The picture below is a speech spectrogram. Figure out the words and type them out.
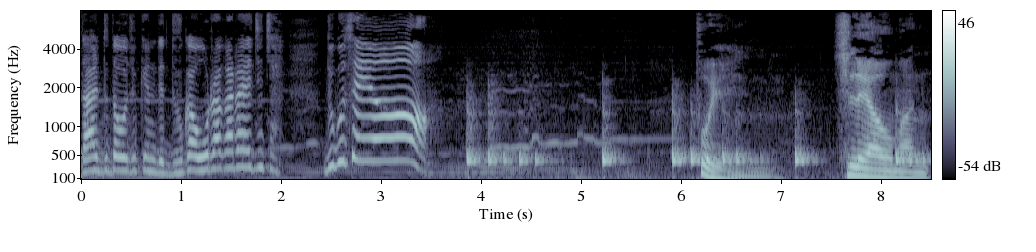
날도 더워 죽겠는데 누가 오라가라 해 진짜. 누구세요? 부인, 실례하오만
